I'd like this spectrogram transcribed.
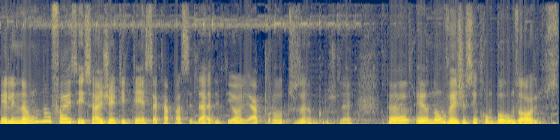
ele não, não faz isso. A gente tem essa capacidade de olhar por outros ângulos, né? Então eu não vejo assim com bons olhos,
